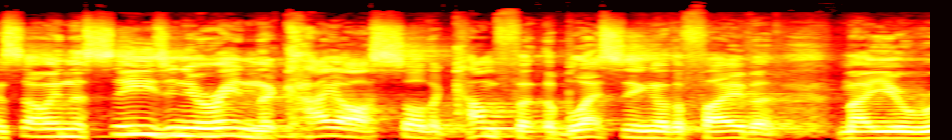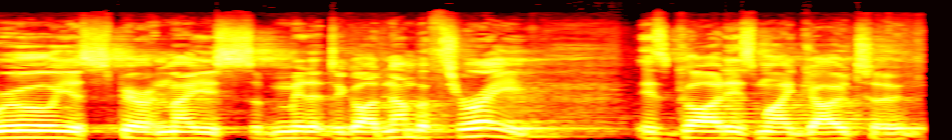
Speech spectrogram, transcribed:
And so, in the season you're in, the chaos or the comfort, the blessing or the favor, may you rule your spirit and may you submit it to God. Number three is God is my go to.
